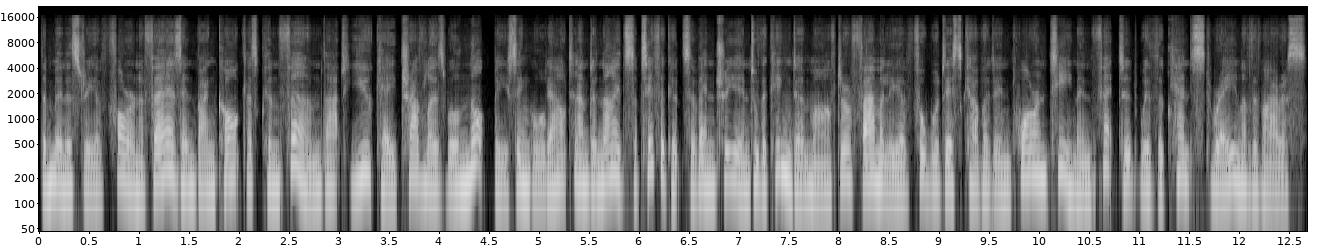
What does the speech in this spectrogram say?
the Ministry of Foreign Affairs in Bangkok has confirmed that UK travellers will not be singled out and denied certificates of entry into the kingdom after a family of four were discovered in quarantine infected with the Kent strain of the virus.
